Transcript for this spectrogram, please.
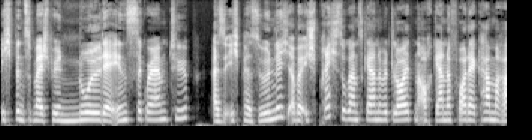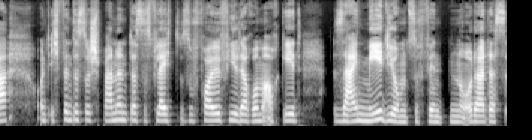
Ich bin zum Beispiel null der Instagram-Typ. Also ich persönlich, aber ich spreche so ganz gerne mit Leuten, auch gerne vor der Kamera. Und ich finde es so spannend, dass es vielleicht so voll viel darum auch geht, sein Medium zu finden oder dass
